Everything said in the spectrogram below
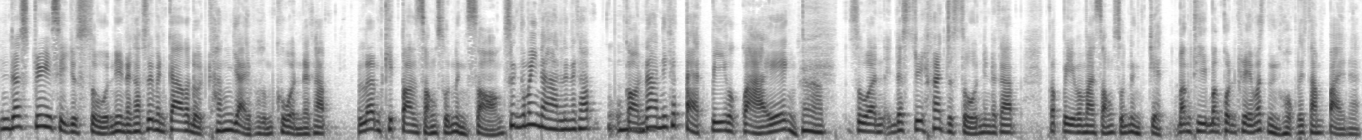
Industry 4.0 นี่นะครับซึ่งเป็นก้าวกระโดดครั้งใหญ่พอสมควรนะครับเริ่มคิดตอน 2012 ซึ่งก็ไม่นานเลยนะครับ ก่อนหน้านี้แค่ 8 ปีกว่าๆเองครับส่วน Industry 5.0 นี่นะครับ ก็ปีประมาณ 2017 บางทีบางคนเคลมว่า 16 ได้ซ้ำไปนะ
